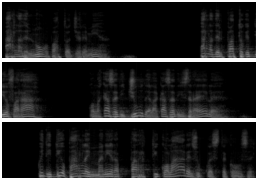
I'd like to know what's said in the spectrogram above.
Parla del nuovo patto a Geremia. Parla del patto che Dio farà con la casa di Giuda e la casa di Israele. Quindi Dio parla in maniera particolare su queste cose.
